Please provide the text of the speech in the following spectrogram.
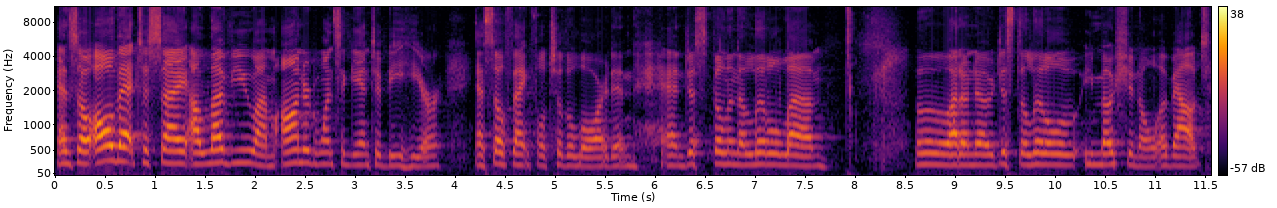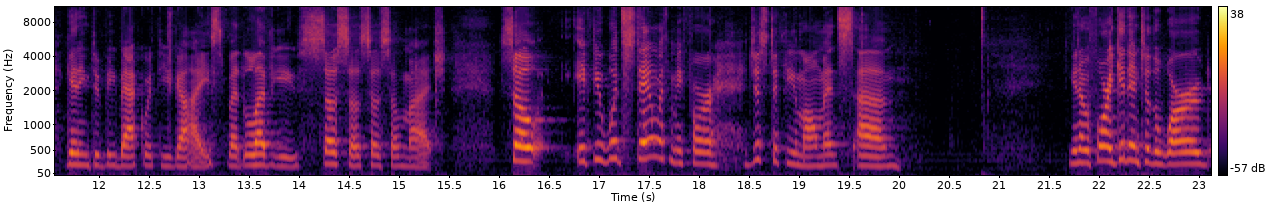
And so, all that to say, I love you. I'm honored once again to be here, and so thankful to the Lord, and, and just feeling a little. Um, oh, I don't know, just a little emotional about getting to be back with you guys, but love you so, so, so, so much. So, if you would stand with me for just a few moments. Um, you know, before I get into the word,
